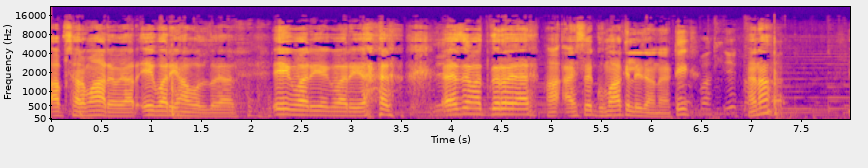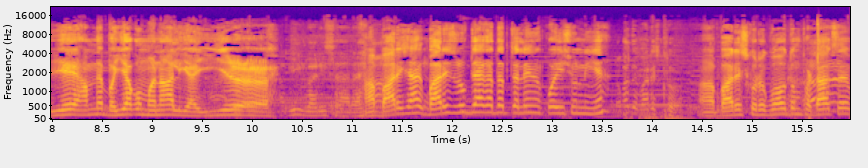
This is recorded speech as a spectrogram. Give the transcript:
आप शर्मा रहे हो यार। एक बार यहाँ बोल दो यार। एक बार एक बार यार। ऐसे मत करो यार। हाँ ऐसे घुमा के ले जाना है ठीक? है ना? ये हमने भैया को मना लिया ये। अभी बारिश आ रहा है। हाँ बारिश आए बारिश रुक जाएगा तब चलेंगे कोई इशू नहीं है। बारिश तो हाँ बारिश को रुकवाओ तुम फटाक से।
